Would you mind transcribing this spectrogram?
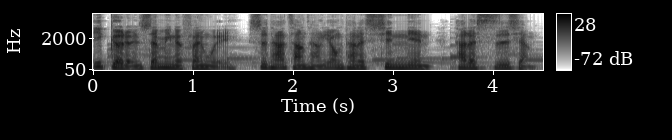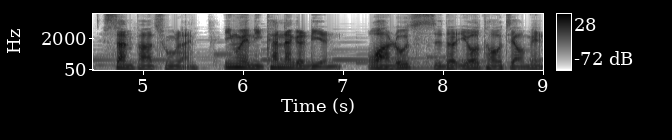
一个人生命的氛围，是他常常用他的信念、他的思想散发出来。因为你看那个脸，哇，如此的油头脚面，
